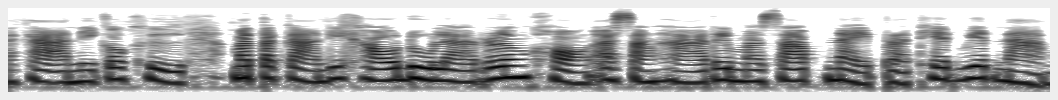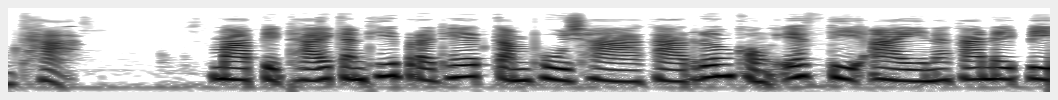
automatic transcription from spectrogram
นะคะ อันนี้ก็คือมาตรการที่เขาดูแลเรื่องของอสังหาริมทรัพย์ในประเทศเวียดนามค่ะ มาปิดท้ายกันที่ประเทศกัมพูชาค่ะ เรื่องของ FDI นะคะ ในปี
